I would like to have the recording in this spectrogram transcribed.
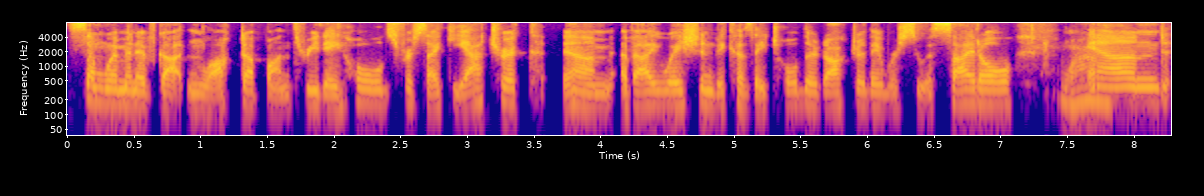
Some women have gotten locked up on three day holds for psychiatric um, evaluation because they told their doctor they were suicidal. Wow. And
